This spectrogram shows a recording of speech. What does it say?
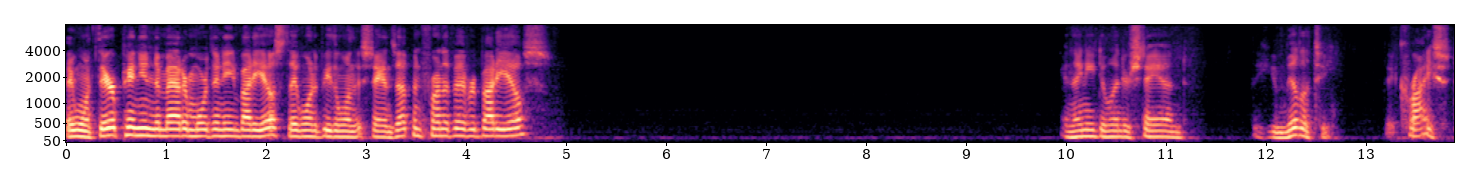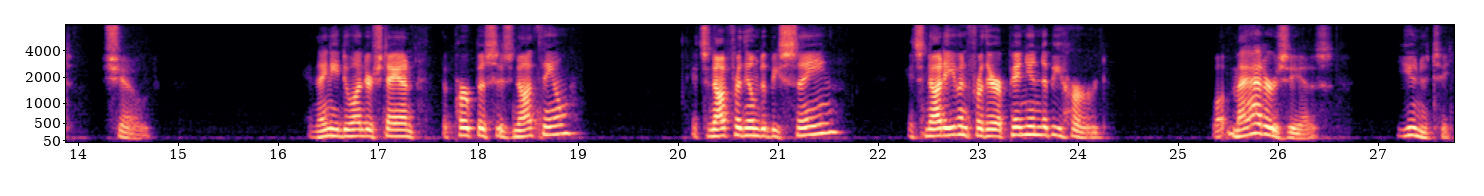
they want their opinion to matter more than anybody else. They want to be the one that stands up in front of everybody else. And they need to understand the humility that Christ showed. And they need to understand the purpose is not them, it's not for them to be seen, it's not even for their opinion to be heard. What matters is unity.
